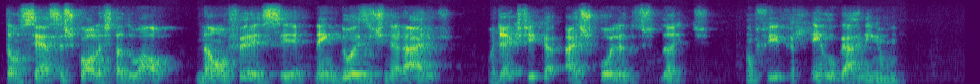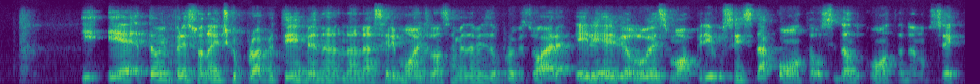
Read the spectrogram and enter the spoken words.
Então, se essa escola estadual não oferecer nem dois itinerários, onde é que fica a escolha dos estudantes? Não fica em lugar nenhum. E, e é tão impressionante que o próprio Temer, na, na, na, cerimônia de lançamento da medida provisória, ele revelou esse maior perigo sem se dar conta, ou se dando conta, né? não sei.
